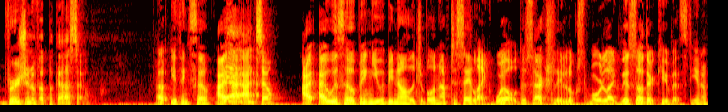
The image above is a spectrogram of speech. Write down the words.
version of a Picasso. Oh, you think so? I, Yeah, I think so. I, I was hoping you would be knowledgeable enough to say like, well, this actually looks more like this other cubist, you know?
